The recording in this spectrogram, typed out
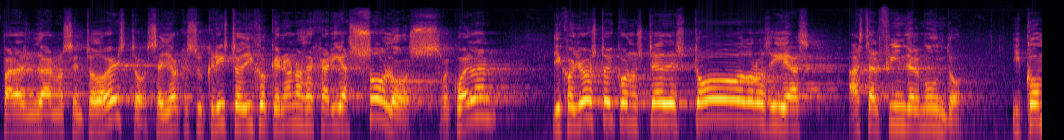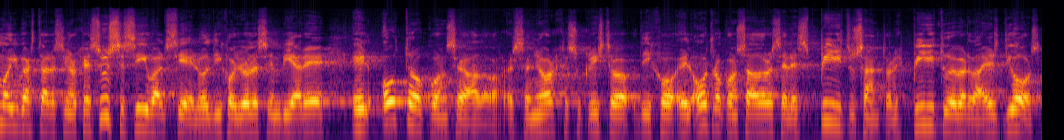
para ayudarnos en todo esto. El Señor Jesucristo dijo que no nos dejaría solos, ¿recuerdan? Dijo, yo estoy con ustedes todos los días hasta el fin del mundo. ¿Y cómo iba a estar el Señor Jesús si se iba al cielo? Él dijo, yo les enviaré el otro consolador. El Señor Jesucristo dijo, el otro consolador es el Espíritu Santo, el Espíritu de verdad, es Dios.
